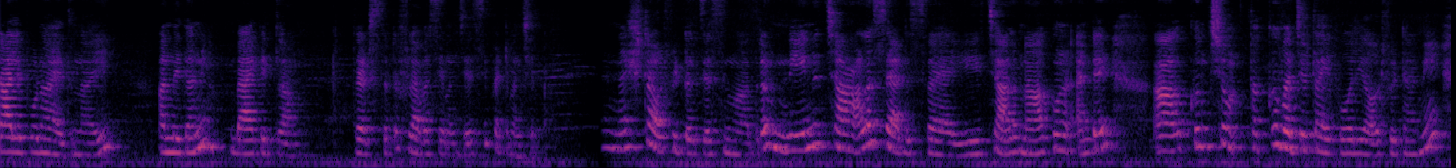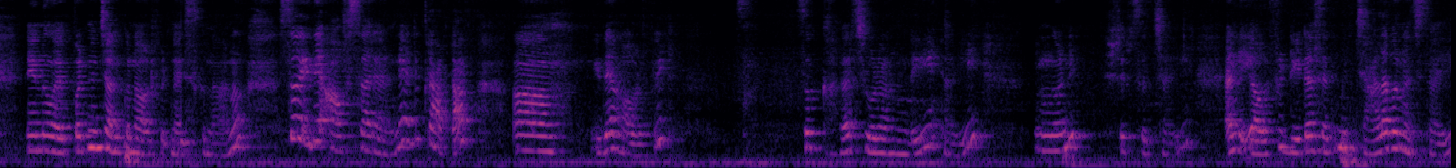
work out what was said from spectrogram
రాలిపోవడం అవుతున్నాయి. అందుకని బ్యాక్ ఇట్లా థ్రెడ్స్ తోటి ఫ్లవర్స్ ఏమైనా చేసి పెట్టమని చెప్పాను నెక్స్ట్ అవుట్ఫిట్ వచ్చేసి మాత్రం నేను చాలా సాటిస్ఫై అయ్యి చాలా నాకు అంటే కొంచెం తక్కువ బడ్జెట్ అయిపోవాలి అవుట్ఫిట్ అని నేను ఎప్పటి నుంచి అనుకున్న అవుట్ఫిట్ తీసుకున్నాను. సో ఇది హాఫ్ సారీ అండి. అంటే క్రాప్ టాప్ ఇదే అవుట్ఫిట్. సో కలర్ చూడండి. అవి ఇంకోండి స్ట్రిప్స్ వచ్చాయి. అండ్ ఈ అవుట్ఫిట్ డీటెయిల్స్ అయితే మీకు చాలా బాగా నచ్చుతాయి.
